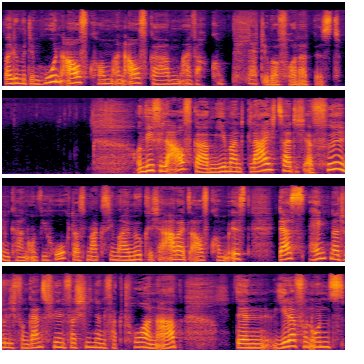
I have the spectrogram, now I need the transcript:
weil du mit dem hohen Aufkommen an Aufgaben einfach komplett überfordert bist. Und wie viele Aufgaben jemand gleichzeitig erfüllen kann und wie hoch das maximal mögliche Arbeitsaufkommen ist, das hängt natürlich von ganz vielen verschiedenen Faktoren ab. Denn jeder von uns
